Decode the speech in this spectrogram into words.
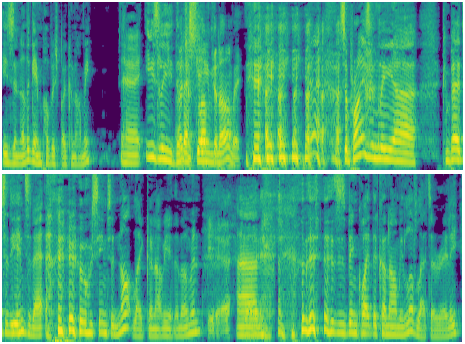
is another game published by Konami. Uh, easily the I best game. Konami. yeah, surprisingly, uh, compared to the internet, who seem to not like Konami at the moment. Yeah. Um, this has been quite the Konami love letter, really.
